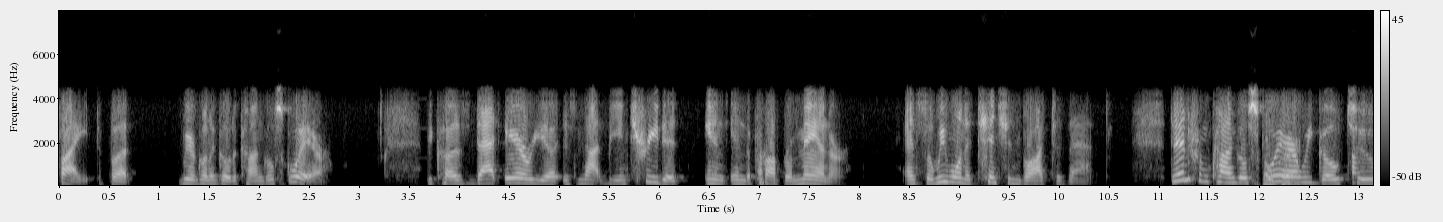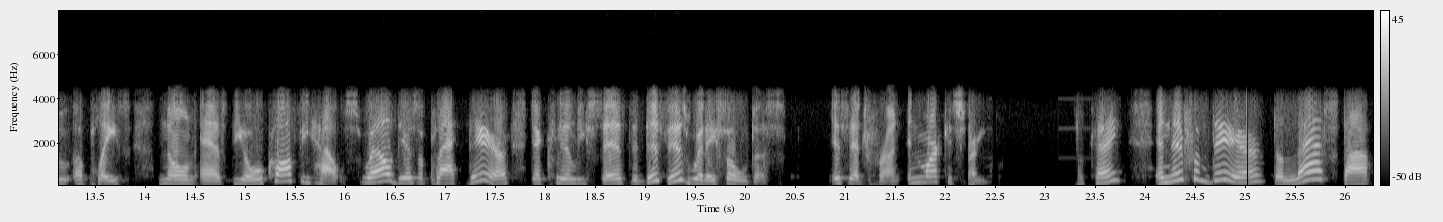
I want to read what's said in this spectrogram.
fight. But we're going to go to Congo Square because that area is not being treated in, in the proper manner. And so we want attention brought to that. Then from Congo Square, okay. we go to a place known as the Old Coffee House. Well, there's a plaque there that clearly says that this is where they sold us. It's at Front and Market Street. Okay? And then from there, the last stop,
